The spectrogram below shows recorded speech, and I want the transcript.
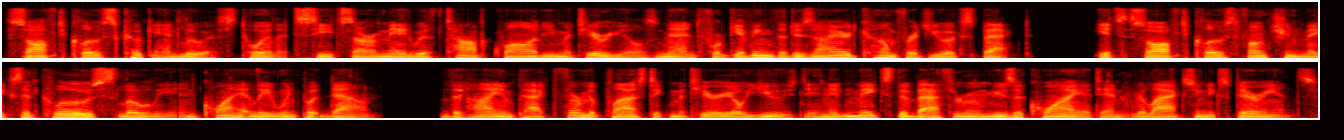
Soft close Cooke and Lewis toilet seats are made with top quality materials meant for giving the desired comfort you expect. Its soft close function makes it close slowly and quietly when put down. The high-impact thermoplastic material used in it makes the bathroom use a quiet and relaxing experience.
